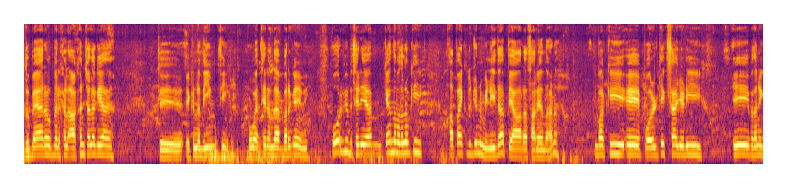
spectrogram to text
ਜ਼ੁਬੈਰ ਉਹ ਮੇਰੇ ਖਿਆਲ ਆਖਣ ਚਲਾ ਗਿਆ ਹੈ ਤੇ ਇੱਕ ਨਦੀਮ ਸੀ, ਉਹ ਇੱਥੇ ਰਹਿੰਦਾ ਬਰਗੇ ਵੀ। ਹੋਰ ਵੀ ਬਥੇਰੇ ਆ, ਕਹਿਣ ਦਾ ਮਤਲਬ ਕਿ ਆਪਾਂ ਇੱਕ ਦੂਜੇ ਨੂੰ ਮਿਲੀਦਾ ਪਿਆਰ ਆ ਸਾਰਿਆਂ ਦਾ, ਹਨਾ। ਬਾਕੀ ਇਹ ਪੋਲਿਟਿਕਸ ਆ ਜਿਹੜੀ, ਇਹ ਪਤਾ ਨਹੀਂ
